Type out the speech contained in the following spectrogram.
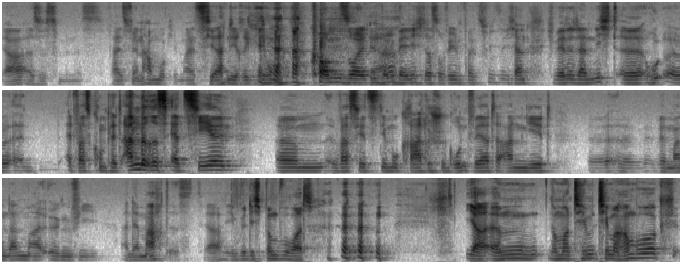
ja, also zumindest, falls wir in Hamburg jemals hier an die Regierung kommen sollten, ja. werde ich das auf jeden Fall zusichern. Ich werde dann nicht äh, äh, etwas komplett anderes erzählen, ähm, was jetzt demokratische Grundwerte angeht, äh, äh wenn man dann mal irgendwie an der Macht ist. Ja. Nehmen wir dich beim Wort. ja, ähm, nochmal Thema Hamburg.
